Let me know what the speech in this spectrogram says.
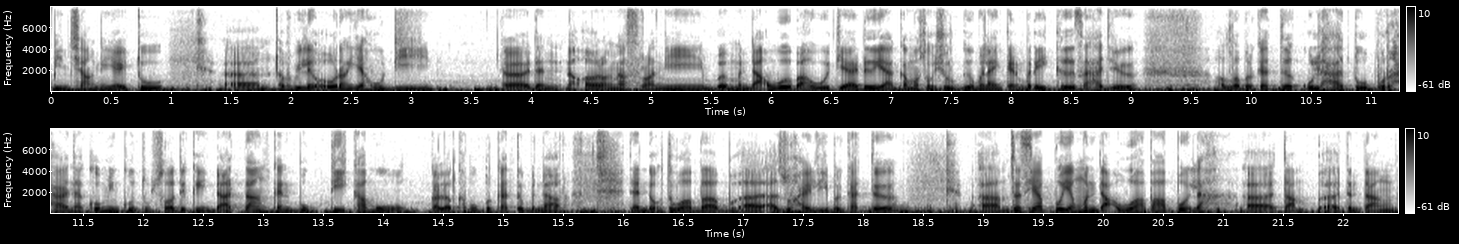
bincang ni iaitu uh, apabila orang Yahudi uh, dan orang Nasrani mendakwa bahawa tiada yang akan masuk syurga melainkan mereka sahaja. Allah berkata kul hatu burhanakum in kuntum sadiqin. Datangkan bukti kamu kalau kamu berkata benar. Dan Dr. Wahbah uh, Az-Zuhaili berkata um, sesiapa yang mendakwa apa-apalah uh, uh, tentang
